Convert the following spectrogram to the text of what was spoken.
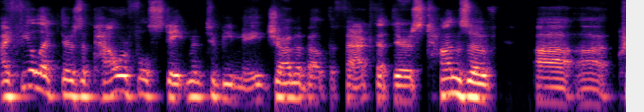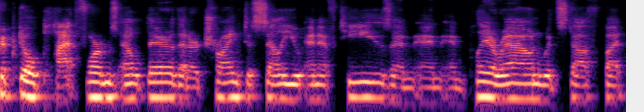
I feel like there's a powerful statement to be made, John, about the fact that there's tons of uh, uh, crypto platforms out there that are trying to sell you NFTs and and and play around with stuff, but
